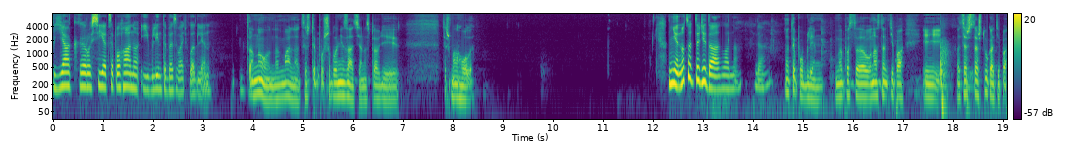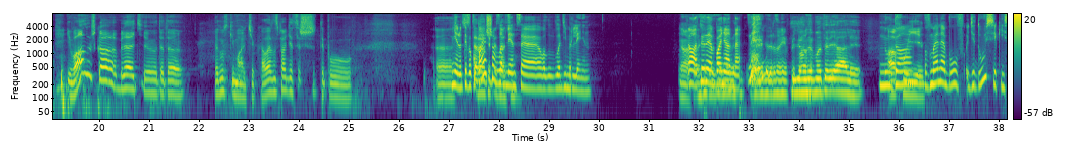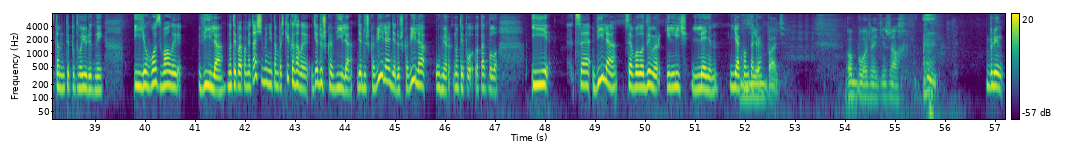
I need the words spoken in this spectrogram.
як Росія це погано, і, блін, тебе звать Владлен. Та ну, нормально. Це ж типу шаблонізація, насправді. Це ж монголи. Ні, ну це тоді да, ладно. Да. Ну, типу, блін. Ми просто, у нас там, типа, і, оця ж ця штука, типа, Іванушка, блядь, от это, русський мальчик. Але насправді це ж, типу. Е, Ні, ну ти викупаєш, що. Владлен це Владимир Ленін. А, то- ти не, понятно. Я не в матеріалі. Ну Ахуєть. да. В мене був дідусь, якийсь там, типу, двоюрідний, і його звали Віля. Ну, типу, я пам'ятаю, що мені там батьки казали дідушка Віля, дідушка Віля, дідушка Віля умер. Ну, типу, отак було. І це Віля, це Володимир Ілліч Ленін. Як вам таке? Єбать. О Боже, який жах. Блін.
